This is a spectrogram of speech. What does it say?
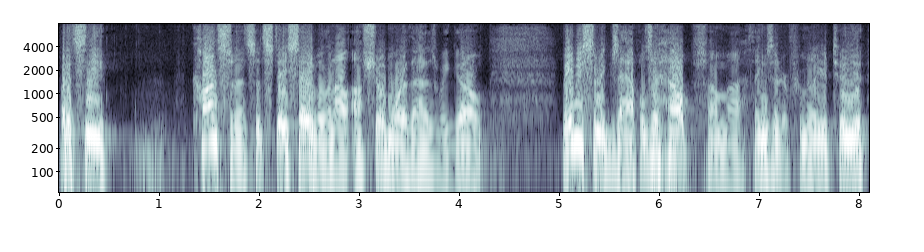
But it's the consonants that stay stable, and I'll, I'll show more of that as we go. Maybe some examples of help, some uh, things that are familiar to you.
